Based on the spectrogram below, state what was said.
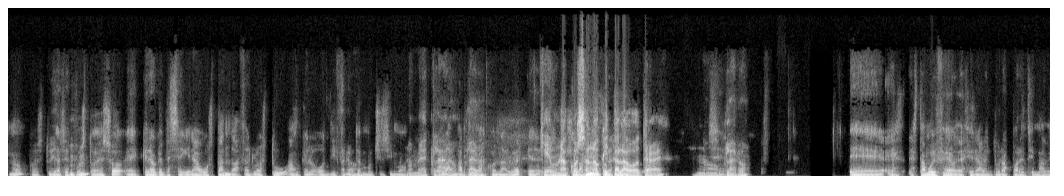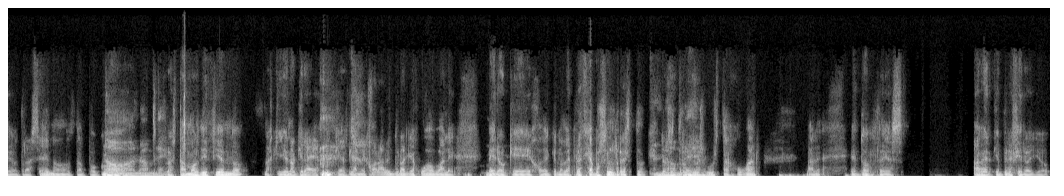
¿no? Pues tú ya has expuesto eso. eh, creo que te seguirá gustando hacerlos tú, aunque luego disfrutes Claro. muchísimo No, las partidas claro. con Albert. Que, una cosa no quita la otra, ¿eh? No, Sí. claro. Eh, es- está muy feo decir aventuras por encima de otras, ¿eh? No, tampoco. No, no, hombre. lo estamos diciendo. No es que yo no quiera decir que es la mejor aventura que he jugado, vale, pero que, joder, que no despreciamos el resto, que a No, nosotros hombre. nos gusta jugar, ¿vale? Entonces, a ver, ¿qué prefiero yo?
